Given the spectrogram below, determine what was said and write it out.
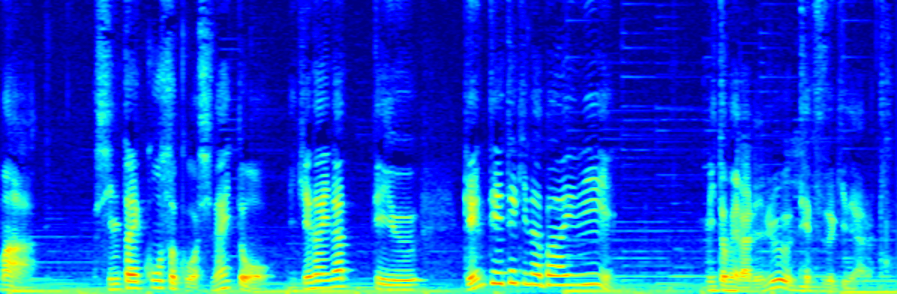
まあ身体拘束をしないといけないなっていう限定的な場合に認められる手続きであると。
